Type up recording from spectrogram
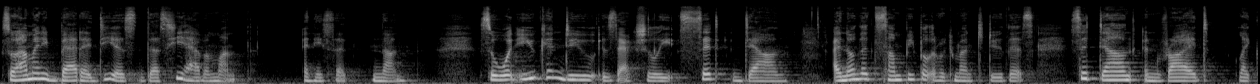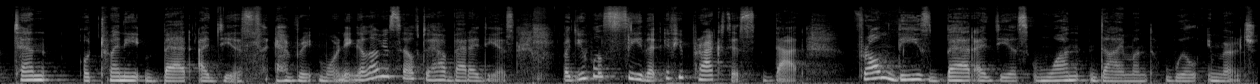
So, how many bad ideas does he have a month? And he said, None. So, what you can do is actually sit down. I know that some people recommend to do this. Sit down and write like 10 or 20 bad ideas every morning. Allow yourself to have bad ideas. But you will see that if you practice that, from these bad ideas, one diamond will emerge.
